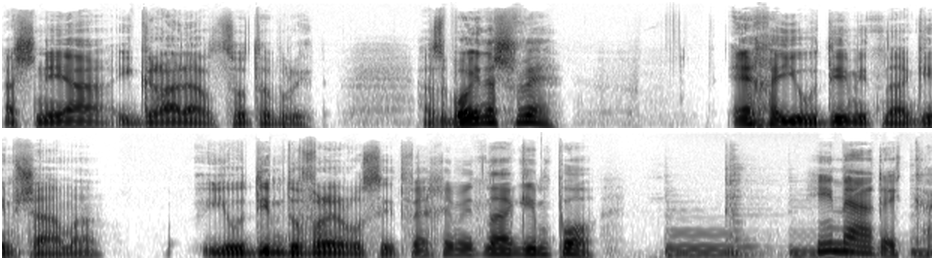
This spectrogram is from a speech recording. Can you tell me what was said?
השנייה היגרה לארצות הברית. אז בואי נשווה. איך היהודים מתנהגים שמה, יהודים דוברי רוסית, ואיך הם מתנהגים פה. הנה הרקע.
